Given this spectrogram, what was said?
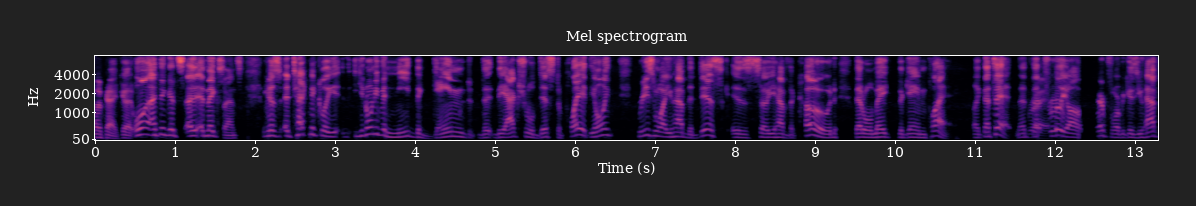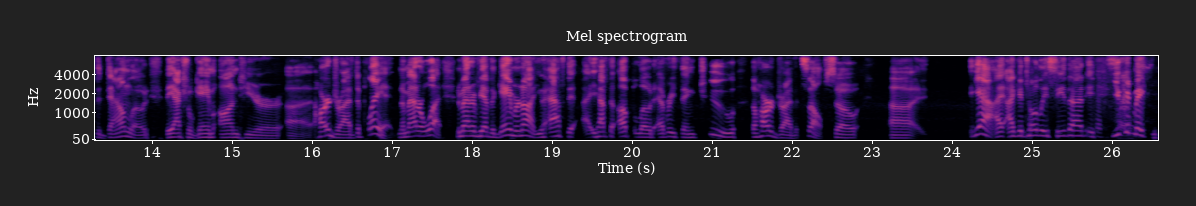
Okay, good. Well, I think it's it makes sense because it, technically you don't even need the game the, the actual disc to play it. The only reason why you have the disc is so you have the code that will make the game play. Like that's it. That, That's really all it's there for because you have to download the actual game onto your uh, hard drive to play it. No matter what, no matter if you have the game or not, you have to you have to upload everything to the hard drive itself. So. uh yeah, I, I could totally see that. That you could make them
